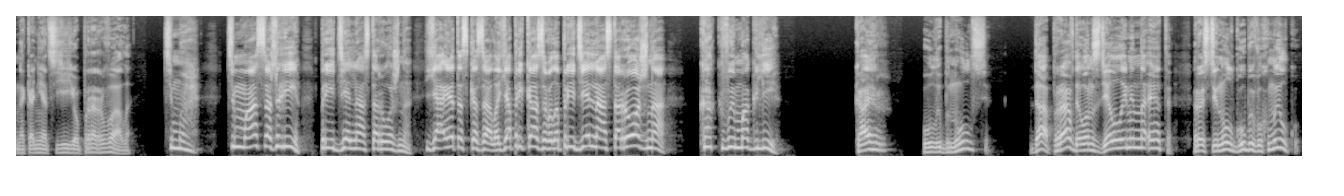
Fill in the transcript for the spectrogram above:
Наконец ее прорвало. «Тьма! Тьма, сожри! Предельно осторожно! Я это сказала! Я приказывала предельно осторожно! Как вы могли?» Кайр улыбнулся. Да, правда, он сделал именно это. Растянул губы в ухмылку.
